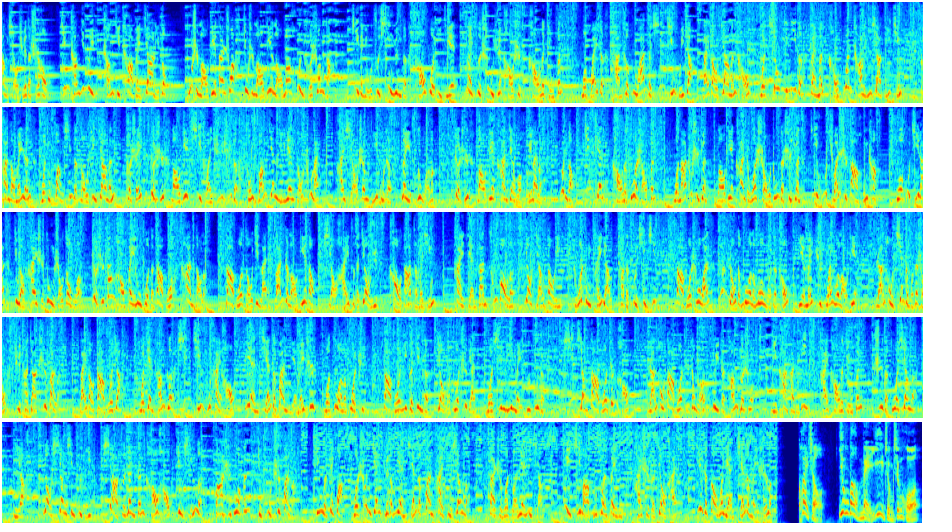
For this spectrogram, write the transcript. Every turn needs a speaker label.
Speaker 1: 上小学的时候，经常因为成绩差被家里揍，不是老爹单刷，就是老爹老妈混合双打。记得有次幸运的逃过一劫，那次数学考试考了九分，我怀着忐忑不安的心情回家，来到家门口，我悄咪咪的在门口观察了一下敌情，看到没人，我就放心的走进家门。可谁知这时老爹气喘吁吁的从房间里面走出来，还小声嘀咕着累死我了。这时老爹看见我回来了，问道：“今天考了多少分？”我拿出试卷，老爹看着我手中的试卷，几乎全是大红叉。果不其然，就要开始动手揍我。这时刚好被路过的大伯看到了，大伯走进来，拦着老爹道：“小孩子的教育靠打怎么行？太简单粗暴了，要讲道理，着重培养他的自信心。”大伯说完，温柔的摸了摸我的头，也没去管我老爹，然后牵着我的手去他家吃饭了。来到大伯家，我见堂哥心情不太好，面前的饭也没吃，我坐了过去。大伯一个劲的叫我多吃点，我心里美滋滋的，心想大伯真好。然后大伯指着我对着堂哥说：“你看看你弟才考了九分，吃的多香啊！你呀要相信自己，下次认真考好就行了。八十多分就不吃饭了。”听了这话，我瞬间觉得面前的饭菜不香了。但是我转念一想，最起码不算废物，还是个教材。接着造我眼前的美食了。
Speaker 2: 快手，拥抱每一种生活。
